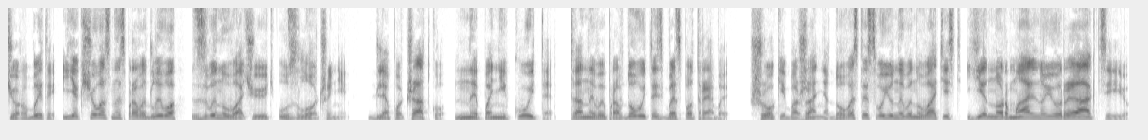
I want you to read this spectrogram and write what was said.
Що робити, якщо вас несправедливо звинувачують у злочині? Для початку не панікуйте та не виправдовуйтесь без потреби. Шок і бажання довести свою невинуватість є нормальною реакцією,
